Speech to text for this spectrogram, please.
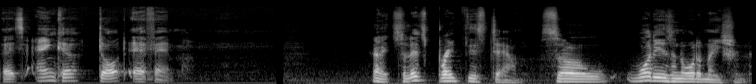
That's anchor.fm. All right, so let's break this down. So, what is an automation?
